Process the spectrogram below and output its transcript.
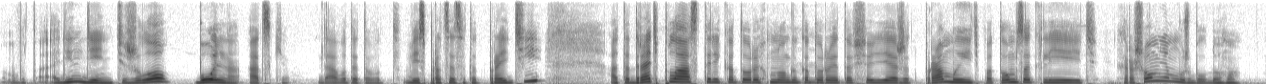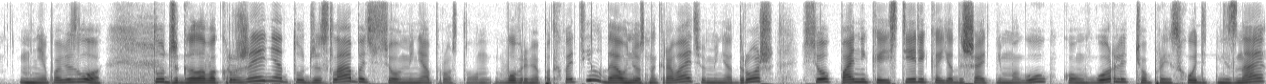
вот один день тяжело, больно, адски, да, вот это вот весь процесс этот пройти, отодрать пластыри, которых много, которые это все держат, промыть, потом заклеить. Хорошо у меня муж был дома. мне повезло. Тут же головокружение, тут же слабость, все, меня просто он вовремя подхватил, да, унес на кровать, у меня дрожь, все, паника, истерика, я дышать не могу, ком в горле, что происходит, не знаю,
